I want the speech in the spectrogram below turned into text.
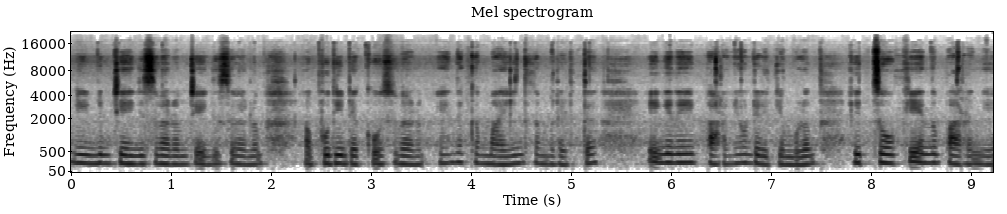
വീണ്ടും ചേഞ്ചസ് വേണം ചേഞ്ചസ് വേണം പുതിയ ഡെക്കോസ് വേണം എന്നൊക്കെ മൈൻഡ് നമ്മുടെ അടുത്ത് ഇങ്ങനെ പറഞ്ഞുകൊണ്ടിരിക്കുമ്പോഴും ഇറ്റ്സ് ഓക്കെ എന്ന് പറഞ്ഞ്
